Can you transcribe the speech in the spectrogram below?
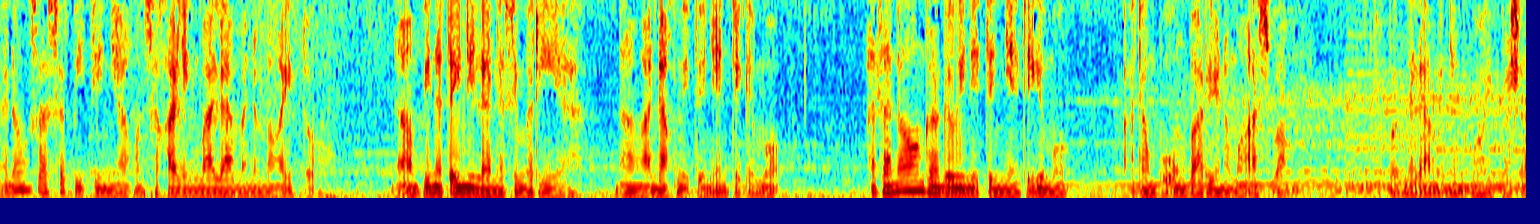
Ano ang sasapitin niya kung sakaling malaman ng mga ito na ang pinatay nila na si Maria ang anak ni Teniente Gamo? At ano ang gagawin ni Teniente Gamo at ang buong baryo ng mga aswang kapag nalaman niyang buhay pa siya?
